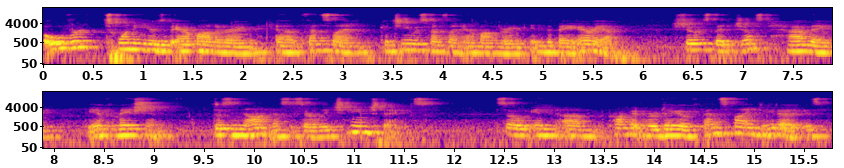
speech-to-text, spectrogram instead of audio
over 20 years of air monitoring, uh, fence line, continuous fence line air monitoring in the Bay Area shows that just having the information does not necessarily change things. So in um, Crockett and Rodeo, fence line data is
